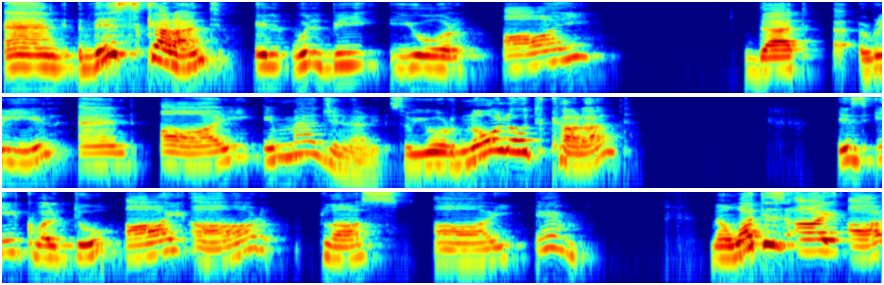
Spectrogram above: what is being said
And this current it will be your I that uh, real and I imaginary. So your no load current is equal to IR plus IM. Now, what is IR?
